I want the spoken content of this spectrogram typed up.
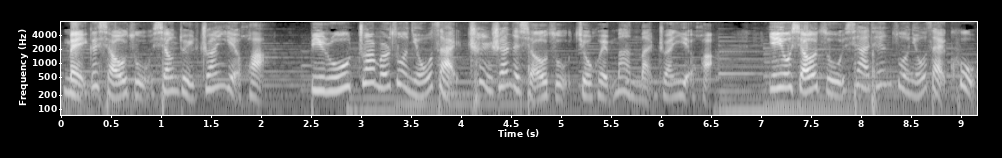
每个小组相对专业化。比如专门做牛仔衬衫的小组就会慢慢专业化，也有小组夏天做牛仔裤，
